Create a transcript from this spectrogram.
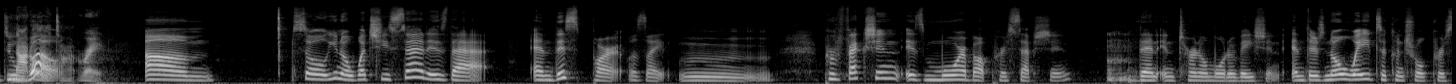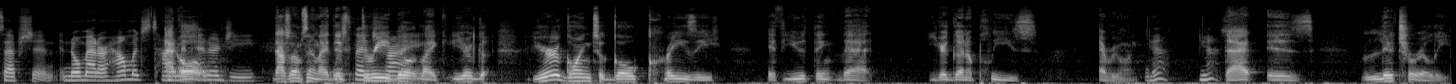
do not well. all the time. Right. Um, so you know what she said is that, and this part was like, mm, perfection is more about perception Mm-hmm. than internal motivation, and there's no way to control perception, no matter how much time and all. energy. That's what I'm saying. Like, there's three bill. Like, you're you're going to go crazy if you think that you're gonna please everyone. Yeah. Yes. That is literally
